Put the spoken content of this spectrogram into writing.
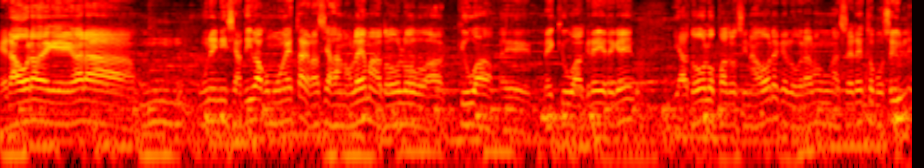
Era hora de que llegara un- una iniciativa como esta, gracias a Nolema, a todos los a Cuba, eh, Make Cuba Great Again y a todos los patrocinadores que lograron hacer esto posible.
